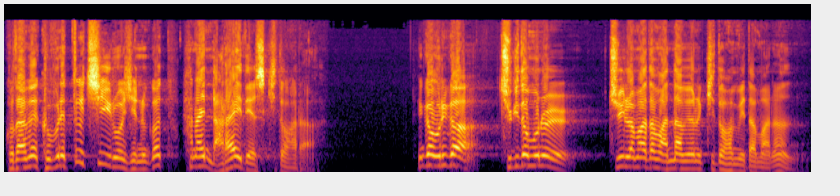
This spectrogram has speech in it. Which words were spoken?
그 다음에 그분의 뜻이 이루어지는 것, 하나님 나라에 대해서 기도하라. 그러니까 우리가 주기도문을 주일마다 만나면 기도합니다만은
